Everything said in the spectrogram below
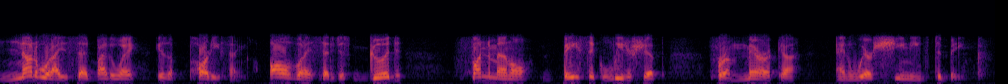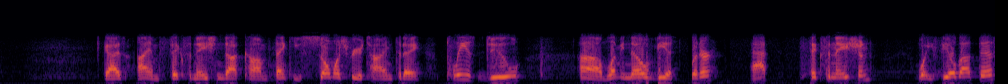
None of what I said, by the way, is a party thing. All of what I said is just good, fundamental, basic leadership for America and where she needs to be. Guys, I am fixthenation.com. Thank you so much for your time today. Please do um, let me know via Twitter at fixthenation what you feel about this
